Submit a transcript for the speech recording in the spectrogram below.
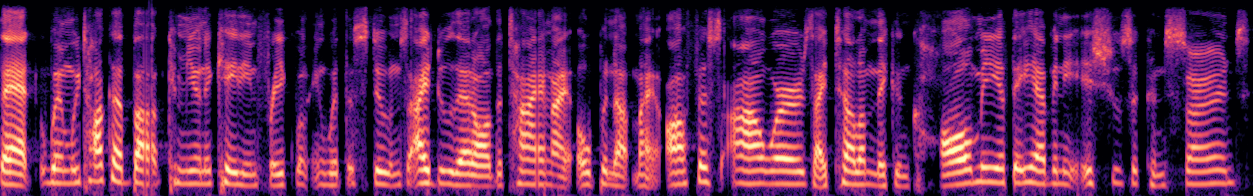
that when we talk about communicating frequently with the students, I do that all the time. I open up my office hours. I tell them they can call me if they have any issues or concerns.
